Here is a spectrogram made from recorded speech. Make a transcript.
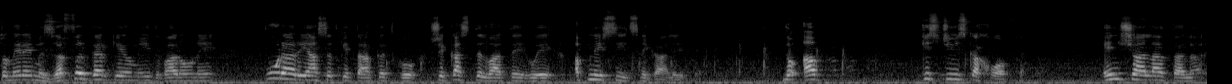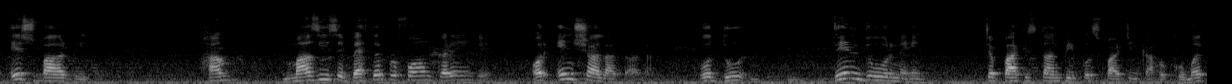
तो मेरे मुजफ्फरगढ़ के उम्मीदवारों ने पूरा रियासत की ताकत को शिकस्त दिलवाते हुए अपने सीट्स निकाले थे। तो अब किस चीज़ का खौफ है? इन ताला इस बार भी हम माजी से बेहतर परफॉर्म करेंगे और इन ताला वो दिन दूर नहीं जब पाकिस्तान पीपल्स पार्टी का हुकूमत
